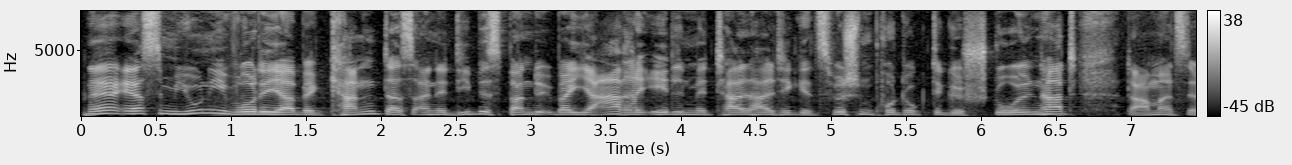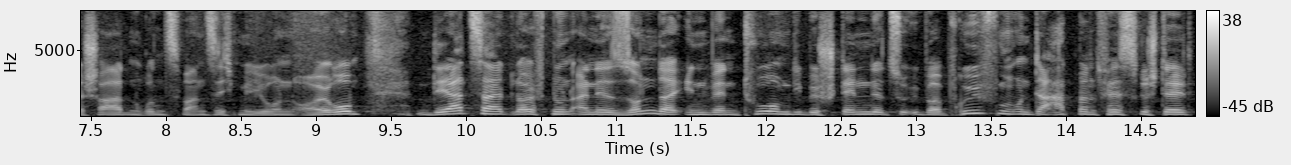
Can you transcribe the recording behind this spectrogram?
Naja, erst im Juni wurde ja bekannt, dass eine Diebesbande über Jahre edelmetallhaltige Zwischenprodukte gestohlen hat. Damals der Schaden rund 20 Millionen Euro. Derzeit läuft nun eine Sonderinventur, um die Bestände zu überprüfen. Und da hat man festgestellt,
